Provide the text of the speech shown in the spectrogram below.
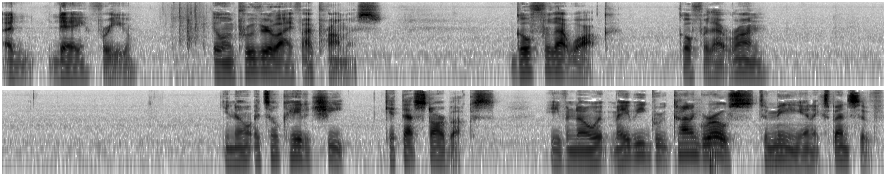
a day for you. It will improve your life, I promise. Go for that walk, go for that run. You know, it's okay to cheat. Get that Starbucks even though it may be gr- kind of gross to me and expensive.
